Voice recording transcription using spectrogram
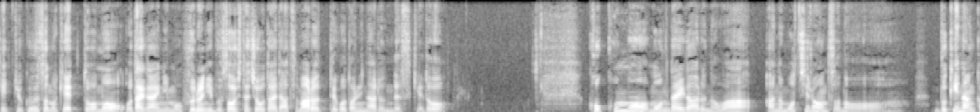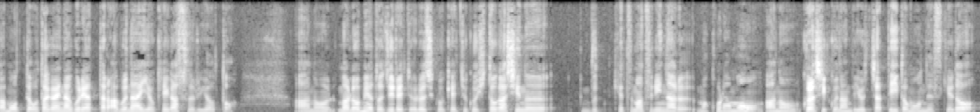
結局その決闘もお互いにもうフルに武装した状態で集まるってことになるんですけどここも問題があるのはあのもちろんその武器なんか持ってお互い殴り合ったら危ないよ怪我するよと。あの、まあ、ロミオとジュレットよろしく結局人が死ぬ結末になる、まあ、これはもうあのクラシックなんで言っちゃっていいと思うんですけど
